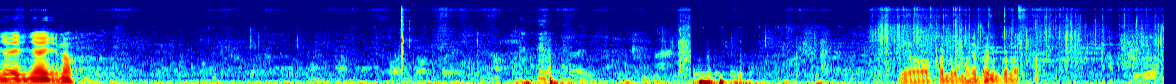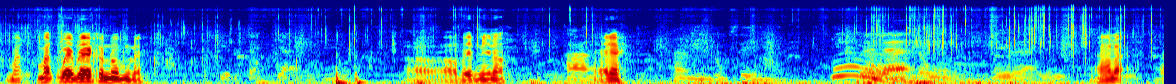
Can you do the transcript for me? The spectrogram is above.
ใหญ่ใหญ่ๆเนาะเดี๋ยวเอาขนมให้เพิ่นก่อนละมักมักแบบได้ขนมเลยเอาเอาแบบนี้เนาะทางไปเลยทางลุงสินนี่แหละลุงนี่แหละนี่เอาละไป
